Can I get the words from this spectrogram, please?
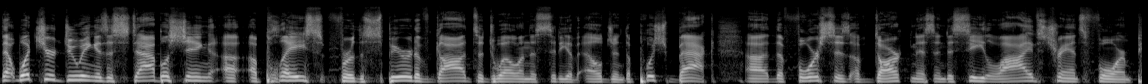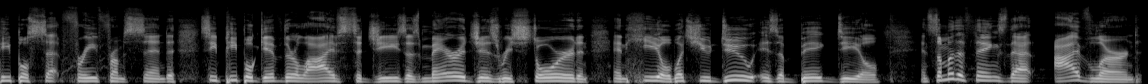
that what you're doing is establishing a, a, place for the Spirit of God to dwell in the city of Elgin, to push back uh, the forces of darkness and to see lives transformed, people set free from sin, to see people give their lives to Jesus, marriages restored and, and healed. What you do is a big deal. And some of the things that I've learned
